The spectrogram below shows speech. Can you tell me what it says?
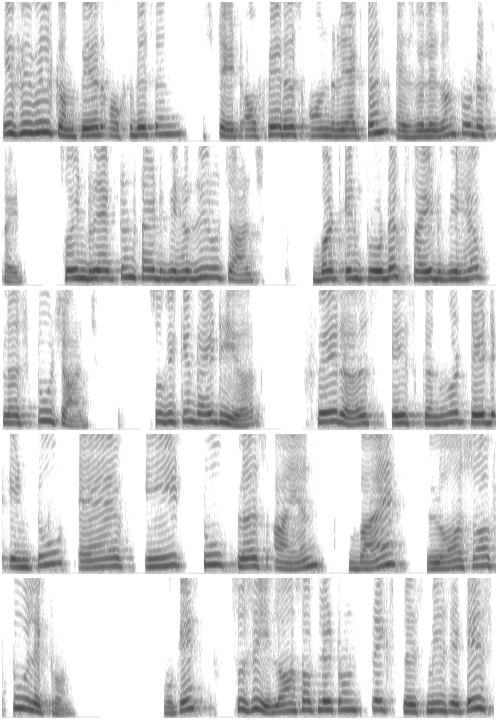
if we will compare oxidation state of ferrous on reactant as well as on product side so in reactant side we have 0 charge but in product side we have plus 2 charge so we can write here ferrous is converted into Fe2 plus ion by loss of 2 electron. Okay. So see loss of electron takes place means it is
